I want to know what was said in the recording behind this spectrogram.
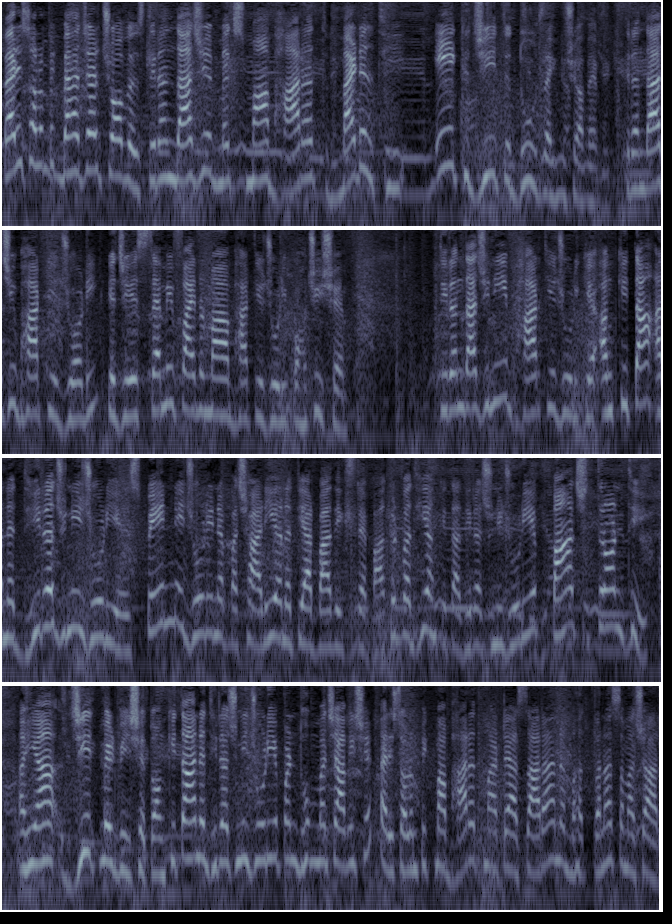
પેરિસ ઓલિમ્પિક બે હજાર ચોવીસ તીરંદાજી મિક્સમાં ભારત મેડલથી એક જીત દૂર રહ્યું છે હવે. તીરંદાજી ભારતીય જોડી, કે જે સેમીફાઇનલમાં ભારતીય જોડી પહોંચી છે. તીરંદાજીની ભારતીય જોડી કે અંકિતા અને ધીરજની જોડીએ સ્પેનની જોડીને પછાડી અને ત્યારબાદ એક સ્ટેપ આગળ વધી. અંકિતા ધીરજની જોડીએ પાંચ ત્રણથી અહીંયા જીત મેળવી છે. તો અંકિતા અને ધીરજની જોડીએ પણ ધૂમ મચાવી છે. પેરિસ ઓલિમ્પિકમાં ભારત માટે આ સારા અને મહત્વના સમાચાર.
